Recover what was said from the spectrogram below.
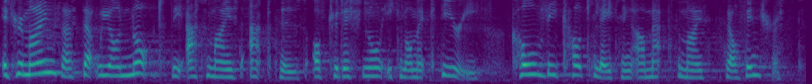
It reminds us that we are not the atomised actors of traditional economic theory, coldly calculating our maximised self-interest.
